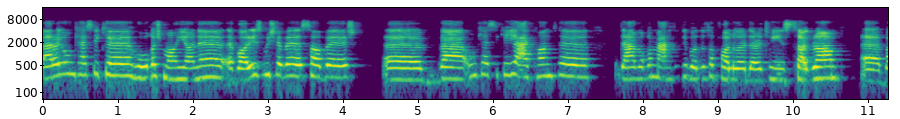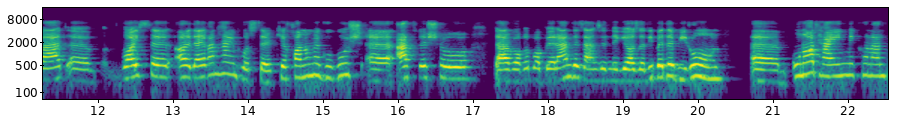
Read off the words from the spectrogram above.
برای اون کسی که حقوقش ماهیانه واریز میشه به حسابش و اون کسی که یه account در واقع محدودی با دو تا follower داره توی اینستاگرام بعد وایس آره دقیقا همین پوستر که خانم گوگوش عطرش رو در واقع با برند زن زندگی آزادی بده بیرون. اونا تعیین می‌کنن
